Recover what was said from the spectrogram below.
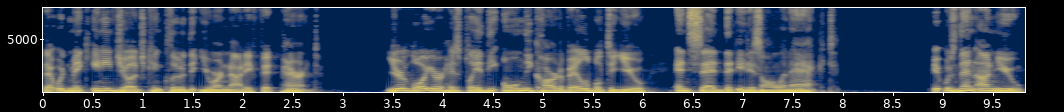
that would make any judge conclude that you are not a fit parent. Your lawyer has played the only card available to you and said that it is all an act. It was then on you,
